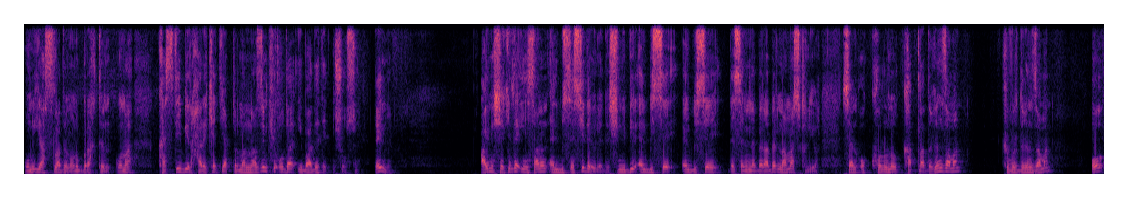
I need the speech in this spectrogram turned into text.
Onu yasladın, onu bıraktın. Ona kasti bir hareket yaptırman lazım ki o da ibadet etmiş olsun. Değil mi? Aynı şekilde insanın elbisesi de öyledir. Şimdi bir elbise elbise de seninle beraber namaz kılıyor. Sen o kolunu katladığın zaman, kıvırdığın zaman o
